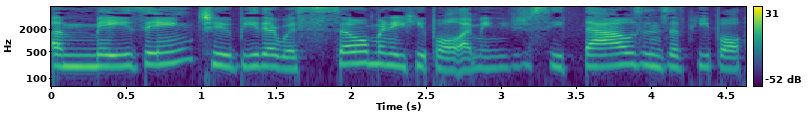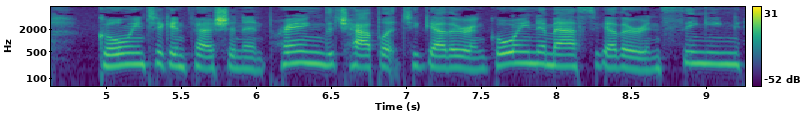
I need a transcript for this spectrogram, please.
amazing to be there with so many people. I mean, you just see thousands of people going to confession and praying the chaplet together and going to mass together and singing.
